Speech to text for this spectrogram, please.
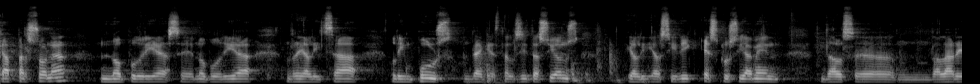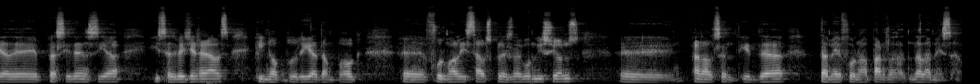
cap persona, no podria, ser, no podria realitzar l'impuls d'aquestes licitacions, i els hi dic exclusivament dels, eh, de l'àrea de presidència i serveis generals, i no podria tampoc eh, formalitzar els plecs de condicions eh, en el sentit de també formar part de la, de la mesa.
